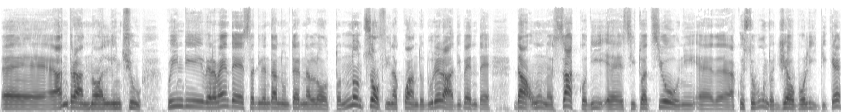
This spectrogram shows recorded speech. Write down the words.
eh, andranno all'inciù. Quindi veramente sta diventando un terno all'otto non so fino a quando durerà dipende da un sacco di eh, situazioni eh, a questo punto geopolitiche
